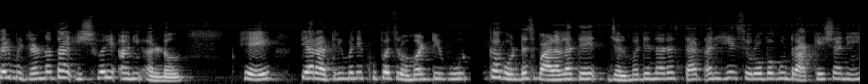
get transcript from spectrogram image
तर मित्रांनो आता ईश्वरी आणि अर्णव हे त्या रात्रीमध्ये खूपच रोमांटिक होऊन एका गोंडस बाळाला ते जन्म देणार असतात. आणि हे सर्व बघून राकेश आणि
